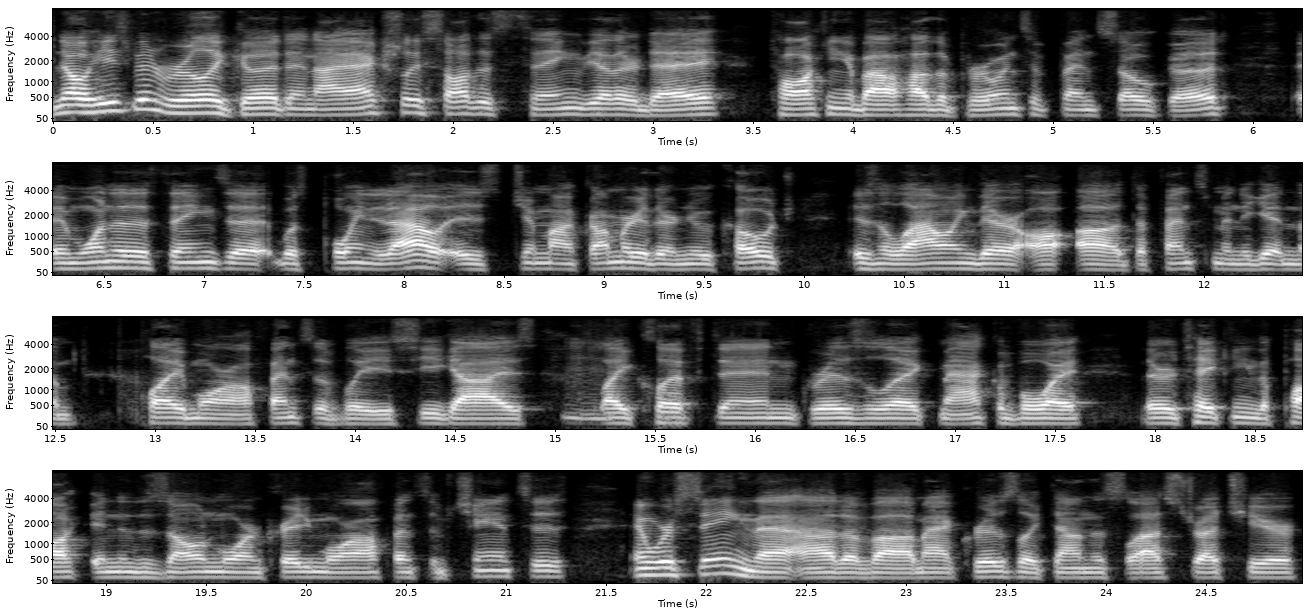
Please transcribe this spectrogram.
no, he's been really good. And I actually saw this thing the other day talking about how the Bruins have been so good. And one of the things that was pointed out is Jim Montgomery, their new coach, is allowing their uh, uh defensemen to get in the play more offensively. You see guys mm-hmm. like Clifton, Grzelcyk, McAvoy they're taking the puck into the zone more and creating more offensive chances. And we're seeing that out of uh, Matt Grzelcyk down this last stretch here.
